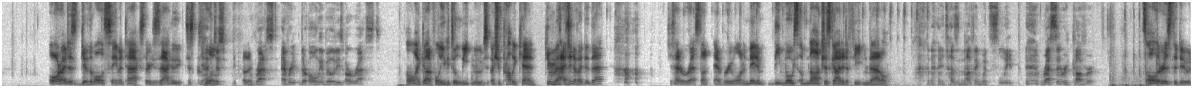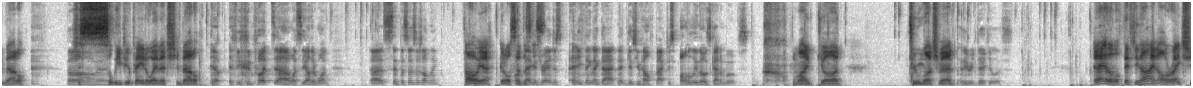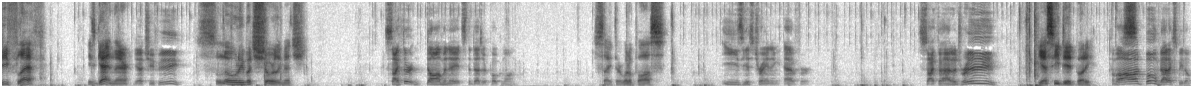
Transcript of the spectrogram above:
Or I just give them all the same attacks. They're exactly just Yeah, clones just each other. rest. Every their only abilities are rest. Oh my god, if only you could delete moves. I should probably can. Can you imagine if I did that? just had a rest on everyone and made him the most obnoxious guy to defeat in battle. he does nothing but sleep, rest and recover. That's all there is to do in battle. Oh, Just man. sleep your pain away, Mitch, in battle. Yep. If you could put uh, what's the other one? Uh, synthesis or something? Oh yeah, good old Or synthesis. Mega Drain, just anything like that that gives you health back. Just only those kind of moves. Oh my god. Too much, man. That'd be ridiculous. Hey, level 59. Alright, Chief Fleff. He's getting there. Yeah, Chiefy. Slowly but surely, Mitch. Scyther dominates the desert Pokemon. Scyther, what a boss. Easiest training ever. Scyther had a dream. Yes, he did, buddy. Come on, boom, dot XP though.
